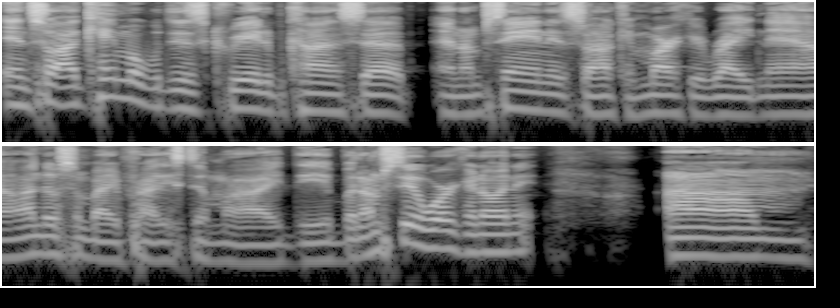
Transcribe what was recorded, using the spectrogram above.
and so I came up with this creative concept, and I'm saying it so I can market right now. I know somebody probably stole my idea, but I'm still working on it. Um,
